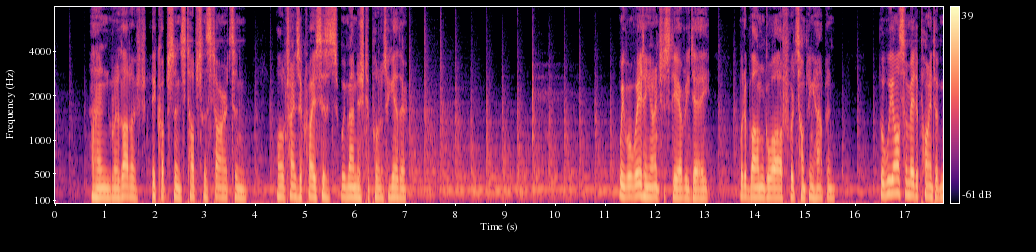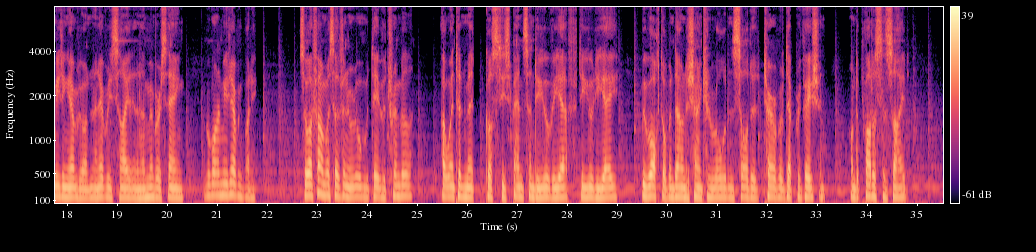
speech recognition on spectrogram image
And with a lot of hiccups and stops and starts and all kinds of crises, we managed to pull it together. We were waiting anxiously every day. Would a bomb go off? Would something happen? But we also made a point of meeting everyone on every side, and I remember saying, We're going to meet everybody. So I found myself in a room with David Trimble. I went and met Gusty Spence and the UVF, the UDA. We walked up and down the Shankill Road and saw the terrible deprivation on the Protestant side.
